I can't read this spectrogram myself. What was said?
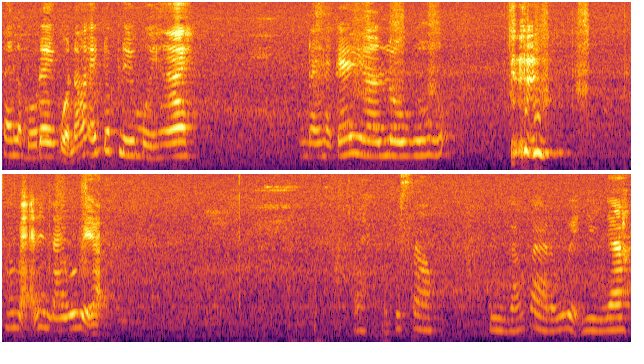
Đây là model của nó SW 12 đây là cái ờ, logo. Nó vẽ lên đây quý vị ạ. Đây ở phía sau. Mình gắn vào để quý vị nhìn nha.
